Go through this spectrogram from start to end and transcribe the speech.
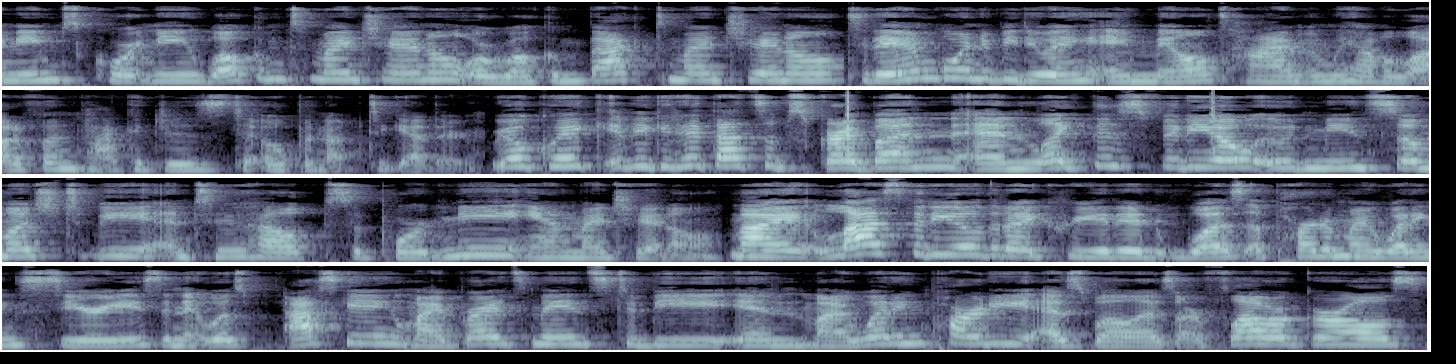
name's Courtney. Welcome to my channel or welcome back to my channel. Today I'm going to be doing a mail time and we have a lot of fun packages to open up together. Real quick, if you could hit that subscribe button and like this video, it would mean so much to me and to help support me and my channel. My last video that I created was a part of my wedding series and it was asking my bridesmaids to be in my wedding party as well as our flower girls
